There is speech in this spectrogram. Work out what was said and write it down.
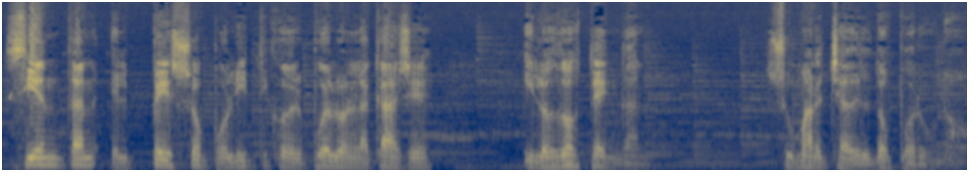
sientan el peso político del pueblo en la calle y los dos tengan su marcha del 2 por 1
